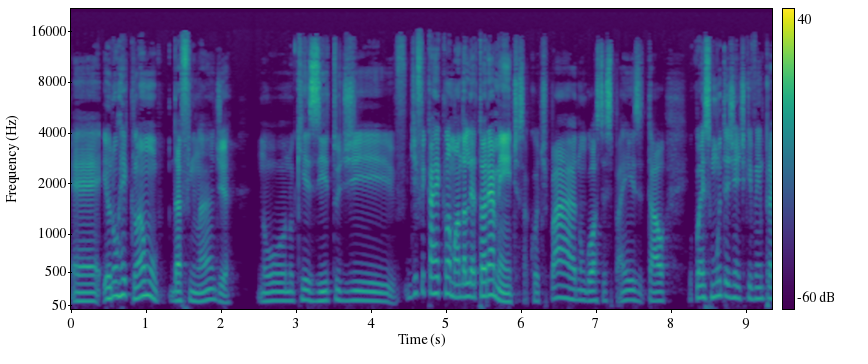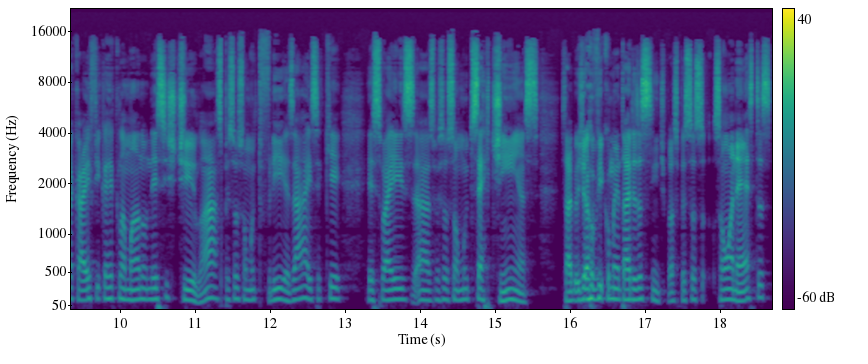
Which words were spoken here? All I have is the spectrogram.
É, eu não reclamo da Finlândia no, no quesito de, de ficar reclamando aleatoriamente, sacou? Tipo, ah, não gosto desse país e tal. Eu conheço muita gente que vem pra cá e fica reclamando nesse estilo. Ah, as pessoas são muito frias. Ah, esse aqui, esse país, as pessoas são muito certinhas. Sabe? Eu já ouvi comentários assim, tipo, as pessoas são honestas,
